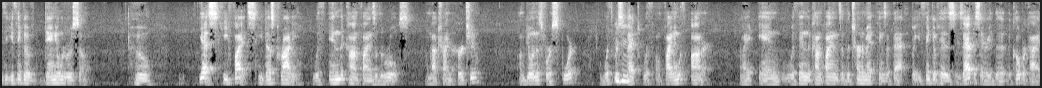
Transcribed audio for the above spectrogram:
th- you think of Daniel LaRusso, who, yes, he fights, he does karate within the confines of the rules. I'm not trying to hurt you. I'm doing this for a sport with mm-hmm. respect, with I'm fighting with honor, right? And within the confines of the tournament, things like that. But you think of his his adversary, the the Cobra Kai,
